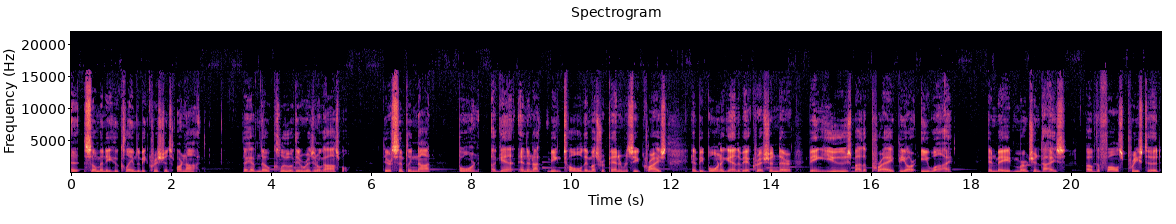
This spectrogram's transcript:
uh, so many who claim to be Christians are not. They have no clue of the original gospel. They're simply not born again. And they're not being told they must repent and receive Christ and be born again to be a Christian. They're being used by the prey, P R E Y, and made merchandise of the false priesthood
